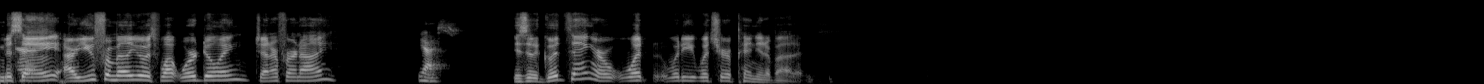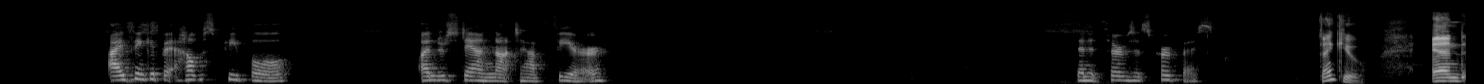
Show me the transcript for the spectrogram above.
Miss A, are you familiar with what we're doing, Jennifer and I? Yes. Is it a good thing or what what do you what's your opinion about it? I think if it helps people understand not to have fear, then it serves its purpose. Thank you. And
